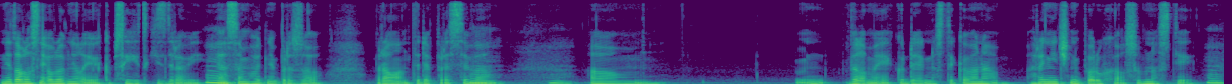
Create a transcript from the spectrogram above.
mě to vlastně ovlivnilo i jako psychický zdraví. Mm. Já jsem hodně brzo brala antidepresiva. Mm. Mm. Um, byla mi jako diagnostikovaná hraniční porucha osobnosti. Mm.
